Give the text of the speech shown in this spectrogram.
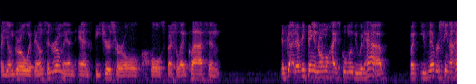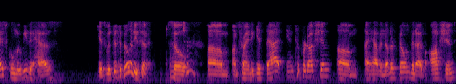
a young girl with Down syndrome and, and features her whole, whole special ed class. And it's got everything a normal high school movie would have, but you've never seen a high school movie that has kids with disabilities in it. So um, I'm trying to get that into production. Um, I have another film that I've optioned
